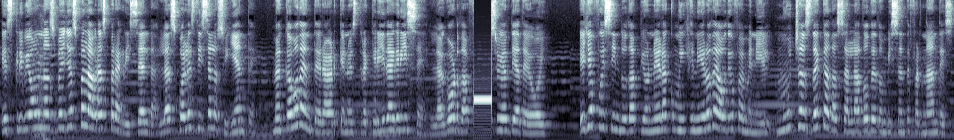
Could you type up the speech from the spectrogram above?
escribió unas bellas palabras para Griselda, las cuales dicen lo siguiente. Me acabo de enterar que nuestra querida Grise, la gorda, soy el día de hoy. Ella fue sin duda pionera como ingeniero de audio femenil muchas décadas al lado de don Vicente Fernández.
